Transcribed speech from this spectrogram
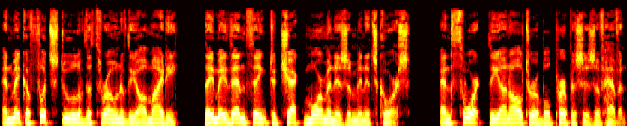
and make a footstool of the throne of the Almighty, they may then think to check Mormonism in its course, and thwart the unalterable purposes of heaven.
